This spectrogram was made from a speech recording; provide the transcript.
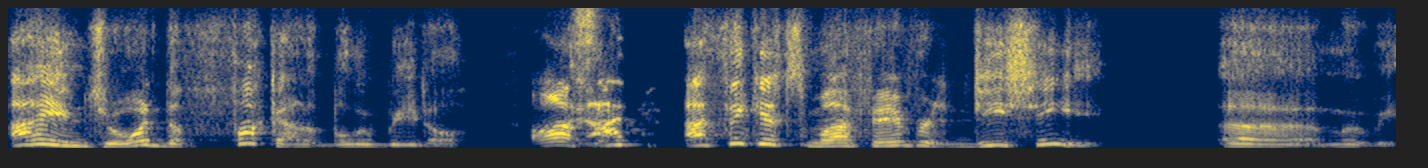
I enjoyed the fuck out of Blue Beetle. awesome. I, I think it's my favorite DC uh, movie.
